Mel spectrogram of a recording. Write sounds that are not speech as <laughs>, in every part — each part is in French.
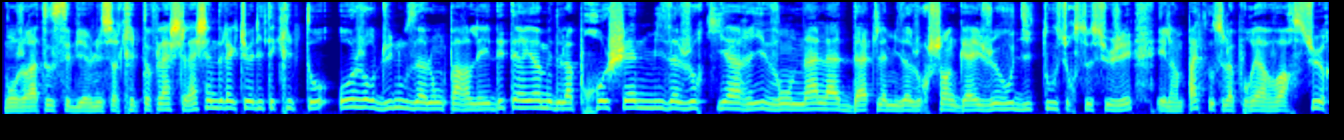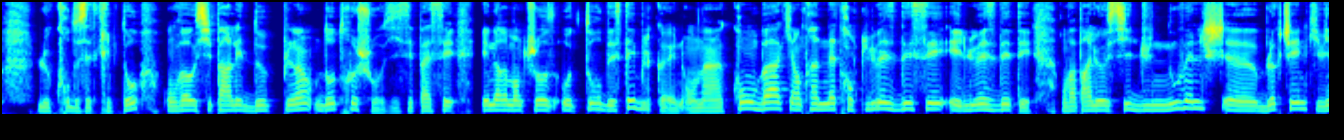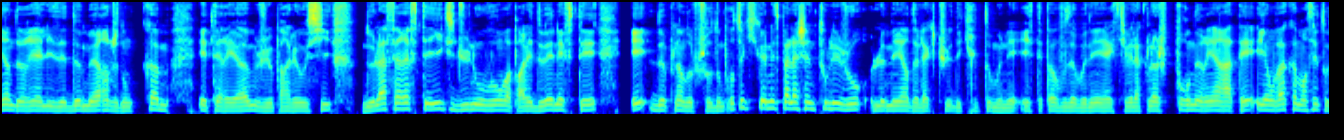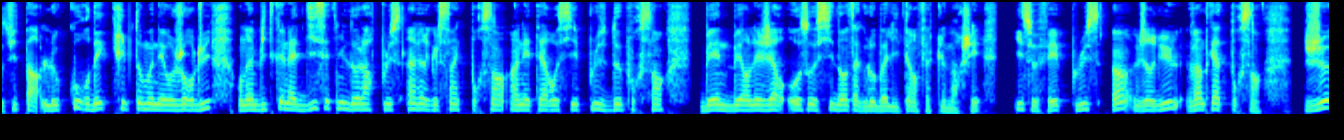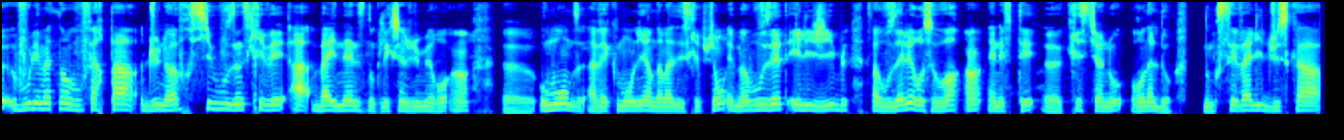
Bonjour à tous et bienvenue sur Crypto Flash, la chaîne de l'actualité crypto. Aujourd'hui, nous allons parler d'Ethereum et de la prochaine mise à jour qui arrive. On a la date, la mise à jour Shanghai. Je vous dis tout sur ce sujet et l'impact que cela pourrait avoir sur le cours de cette crypto. On va aussi parler de plein d'autres choses. Il s'est passé énormément de choses autour des stablecoins. On a un combat qui est en train de naître entre l'USDC et l'USDT. On va parler aussi d'une nouvelle euh, blockchain qui vient de réaliser deux merges, donc comme Ethereum. Je vais parler aussi de l'affaire FTX, du nouveau, on va parler de NFT et de plein d'autres choses. Donc pour ceux qui connaissent pas la chaîne tous les jours, le meilleur de l'actu des crypto-monnaies, n'hésitez pas à vous abonner et activer la cloche pour ne rien rater. Et on va commencer tout de suite par le cours des crypto-monnaies. Aujourd'hui, on a un Bitcoin à 17 000 dollars plus 1,5%, un Ether aussi plus 2%, BNB en légère hausse aussi dans sa globalité en fait le marché il se fait plus 1,24%. Je voulais maintenant vous faire part d'une offre. Si vous vous inscrivez à Binance, donc l'exchange numéro 1 euh, au monde, avec mon lien dans la description, et eh bien vous êtes éligible, enfin vous allez recevoir un NFT euh, Cristiano Ronaldo. Donc c'est valide jusqu'à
